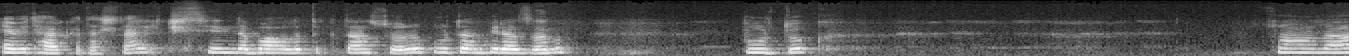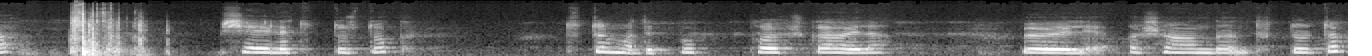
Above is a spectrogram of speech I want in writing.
Evet arkadaşlar ikisini de bağladıktan sonra buradan biraz alıp vurduk. Sonra bir şeyle tutturduk. Tutturmadık bu poşkayla böyle aşağıdan tutturduk.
